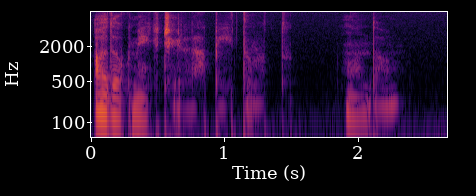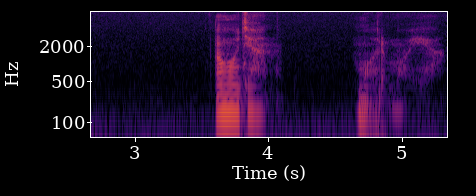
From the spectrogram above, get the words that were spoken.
Adok még csillapítót, mondom. Ahogyan, mormolja.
